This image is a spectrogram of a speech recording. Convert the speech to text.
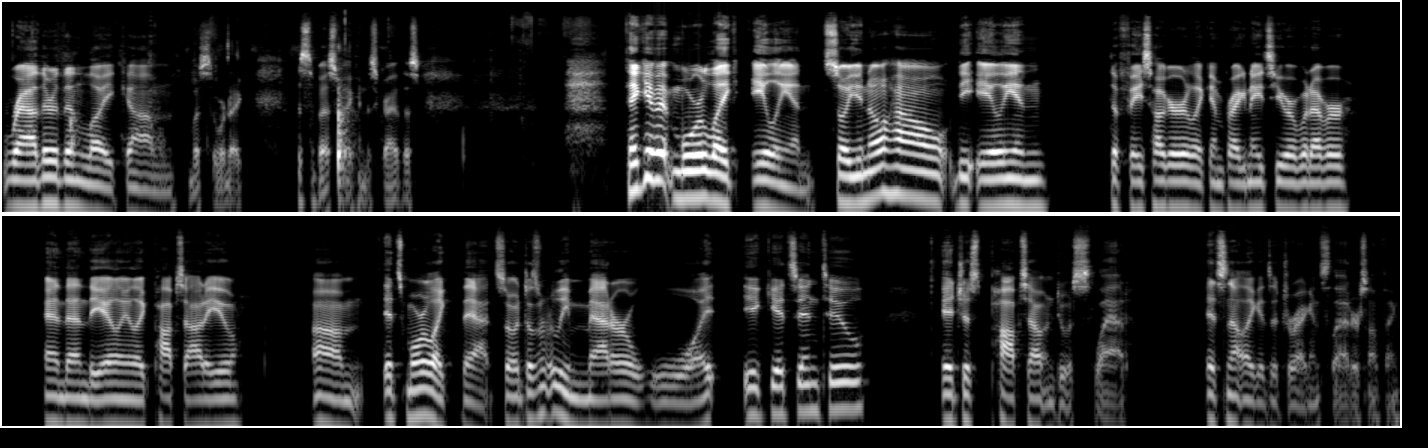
rather than like um what's the word like that's the best way I can describe this? Think of it more like alien. So you know how the alien the face hugger like impregnates you or whatever and then the alien like pops out of you. Um it's more like that. So it doesn't really matter what it gets into. It just pops out into a slad. It's not like it's a dragon slad or something.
